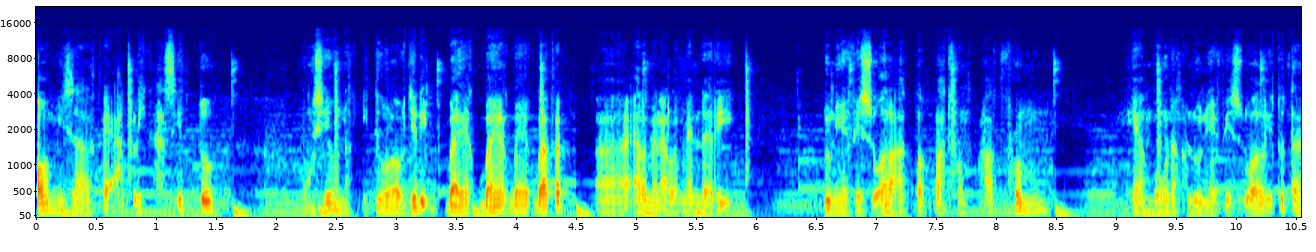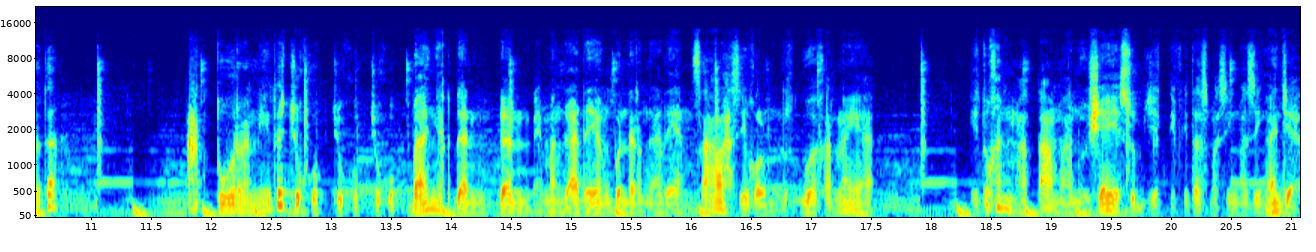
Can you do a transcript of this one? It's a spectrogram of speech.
Oh misal kayak aplikasi tuh fungsinya untuk itu loh. Jadi banyak banyak banyak banget uh, elemen-elemen dari dunia visual atau platform-platform yang menggunakan dunia visual itu ternyata aturannya itu cukup cukup cukup banyak dan dan emang nggak ada yang benar nggak ada yang salah sih kalau menurut gua. Karena ya itu kan mata manusia ya subjektivitas masing-masing aja.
